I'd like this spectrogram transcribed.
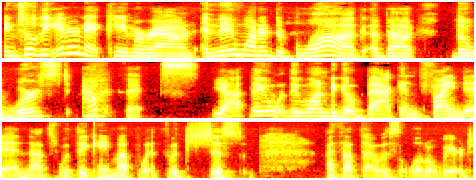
until the internet came around and they wanted to blog about the worst outfits. yeah they they wanted to go back and find it and that's what they came up with which just i thought that was a little weird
